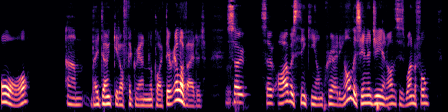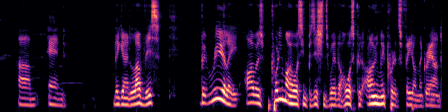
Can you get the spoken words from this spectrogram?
or um, they don't get off the ground and look like they're elevated. Mm-hmm. So, so I was thinking I'm creating all this energy and oh, this is wonderful. Um, and they're going to love this. But really, I was putting my horse in positions where the horse could only put its feet on the ground.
